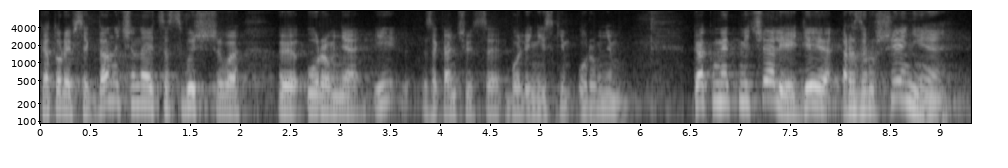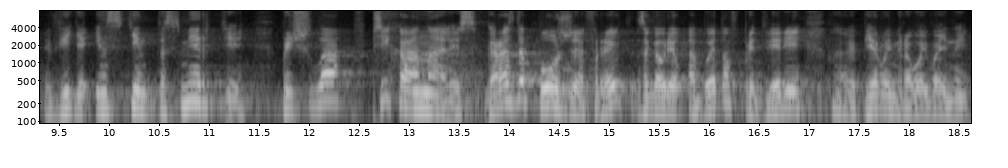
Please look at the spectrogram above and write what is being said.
которое всегда начинается с высшего э, уровня и заканчивается более низким уровнем. Как мы отмечали, идея разрушения в виде инстинкта смерти пришла в психоанализ. Гораздо позже Фрейд заговорил об этом в преддверии э, Первой мировой войны.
